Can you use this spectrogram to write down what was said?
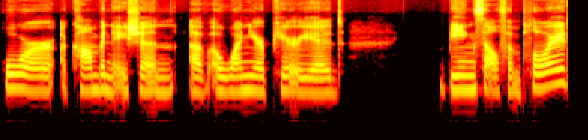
or a combination of a one year period being self employed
